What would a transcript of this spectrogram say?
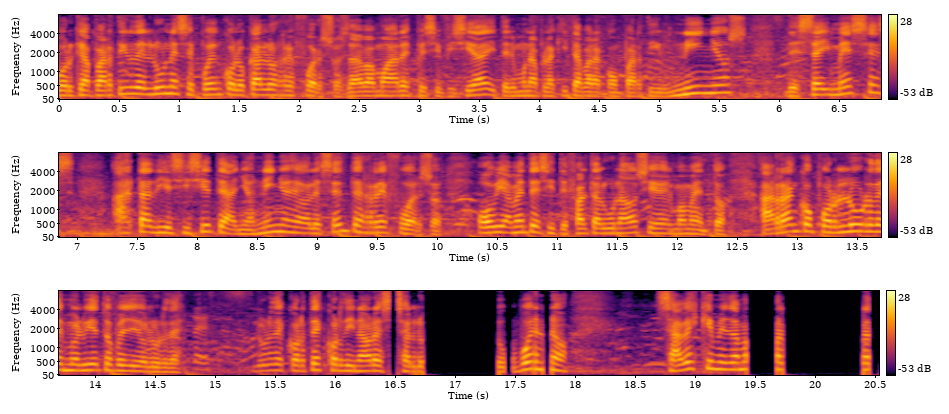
Porque a partir del lunes se pueden colocar los refuerzos. Ya vamos a dar especificidad y tenemos una plaquita para compartir. Niños de 6 meses hasta 17 años, niños y adolescentes, refuerzos. Obviamente si te falta alguna dosis es el momento. Arranco por Lourdes, me olvidé tu apellido, Lourdes. Lourdes Cortés, coordinadora de salud. Bueno, ¿sabés qué me llama la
